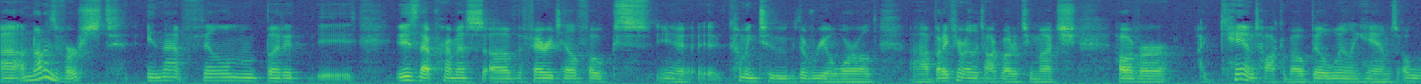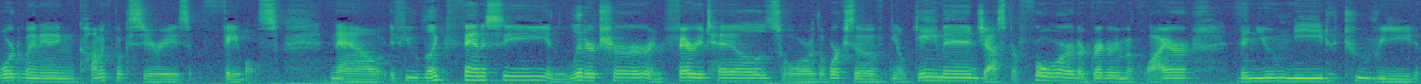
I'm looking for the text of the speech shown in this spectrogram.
Uh, I'm not as versed in that film, but it, it is that premise of the fairy tale folks you know, coming to the real world. Uh, but I can't really talk about it too much. However, I can talk about Bill Willingham's award-winning comic book series Fables. Now, if you like fantasy and literature and fairy tales, or the works of Neil Gaiman, Jasper Fforde, or Gregory Maguire, then you need to read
